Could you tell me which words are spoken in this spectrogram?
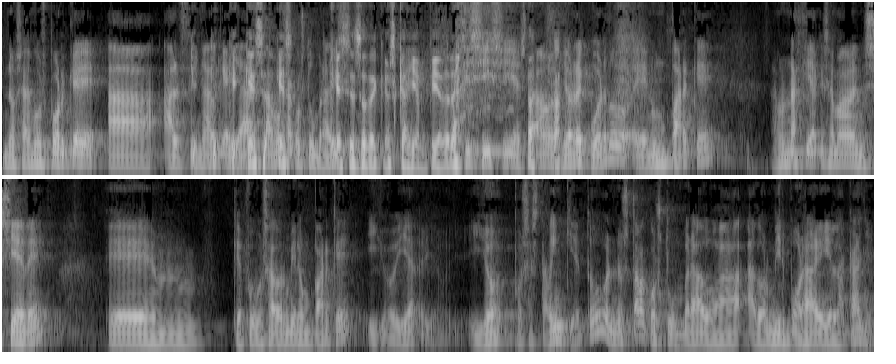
No sabemos por qué, a- al final que, ¿qué- ya qué es- estamos qué es- acostumbrados. ¿Qué es eso de que os caían piedras? Sí, sí, sí, estábamos. Yo recuerdo en un parque, en una ciudad que se llamaba Ensiede, eh, que fuimos a dormir a un parque y yo, yo- y yo pues estaba inquieto, no estaba acostumbrado a, a dormir por ahí en la calle.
